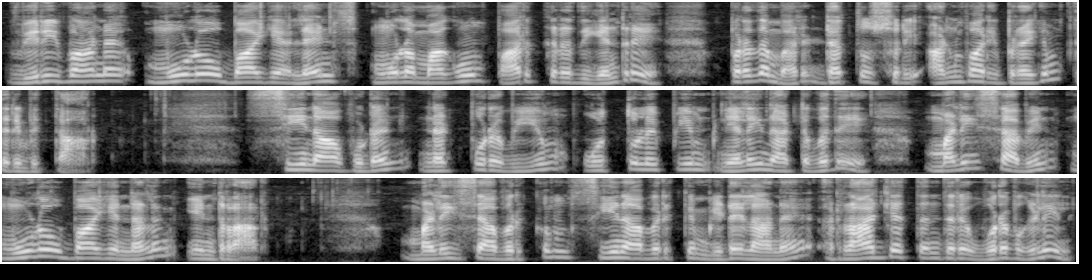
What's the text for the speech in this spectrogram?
விரிவான மூலோபாய லென்ஸ் மூலமாகவும் பார்க்கிறது என்று பிரதமர் டத்தோஸ்ரீ அன்வார் இப்ராஹிம் தெரிவித்தார். சீனாவுடன் நட்புறவையும் ஒத்துழைப்பையும் நிலைநாட்டுவது மலேசியாவின் மூலோபாய நலன் என்றார். மலேசியாவிற்கும் சீனாவிற்கும் இடையிலான ராஜதந்திர உறவுகளில்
